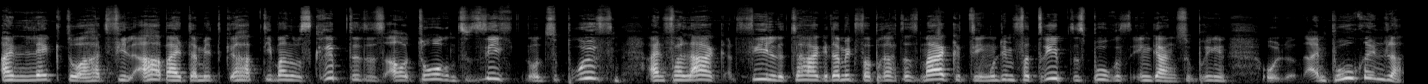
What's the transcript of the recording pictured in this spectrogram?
Ein Lektor hat viel Arbeit damit gehabt, die Manuskripte des Autoren zu sichten und zu prüfen. Ein Verlag hat viele Tage damit verbracht, das Marketing und den Vertrieb des Buches in Gang zu bringen. Und ein Buchhändler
